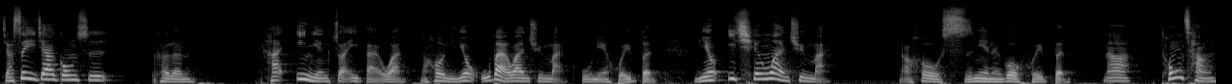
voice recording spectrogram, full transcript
假设一家公司可能它一年赚一百万，然后你用五百万去买，五年回本；你用一千万去买，然后十年能够回本。那通常，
